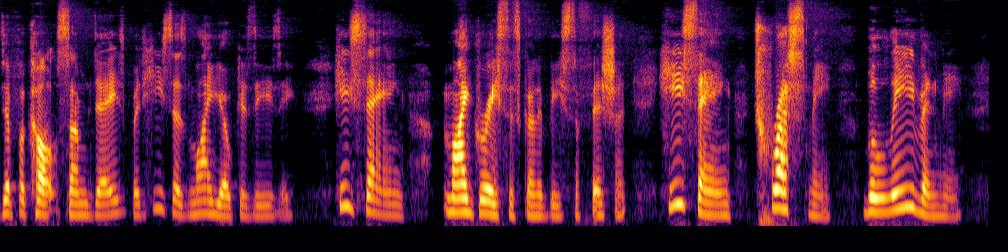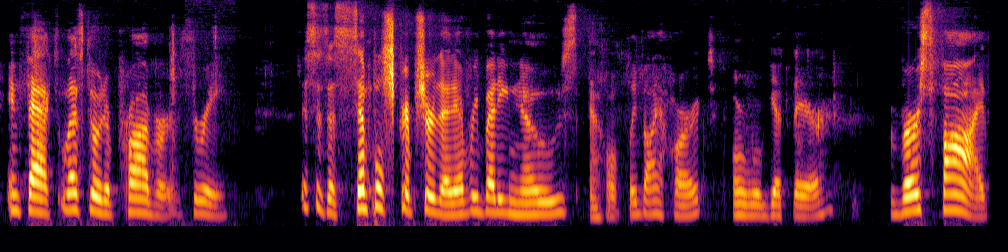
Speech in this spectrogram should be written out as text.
difficult some days, but he says, My yoke is easy. He's saying, My grace is going to be sufficient. He's saying, Trust me, believe in me. In fact, let's go to Proverbs 3. This is a simple scripture that everybody knows, and hopefully by heart, or we'll get there. Verse 5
